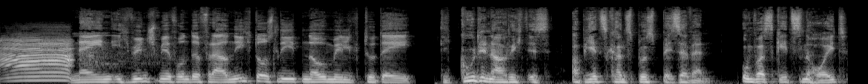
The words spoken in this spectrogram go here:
Nein, ich wünsch mir von der Frau nicht das Lied No Milk Today. Die gute Nachricht ist, ab jetzt kann's bloß besser werden. Um was geht's denn heute?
